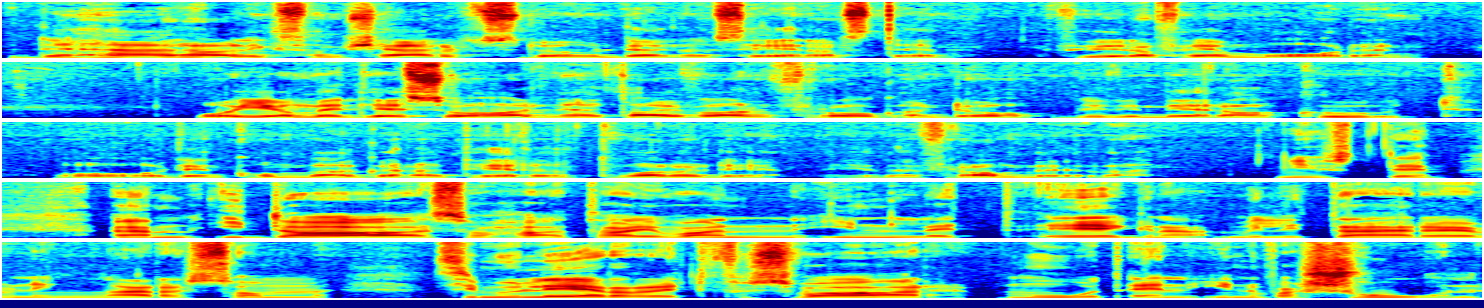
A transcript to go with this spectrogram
det här har liksom skärpts under de senaste fyra, fem åren. Och i och med det så har den här Taiwan-frågan då blivit mer akut och, och den kommer garanterat att vara det även framöver. Just det. Um, idag så har Taiwan inlett egna militärövningar som simulerar ett försvar mot en invasion.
